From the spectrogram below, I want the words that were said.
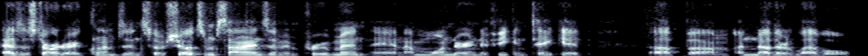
as a starter at Clemson. So showed some signs of improvement, and I'm wondering if he can take it – up um, another level.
